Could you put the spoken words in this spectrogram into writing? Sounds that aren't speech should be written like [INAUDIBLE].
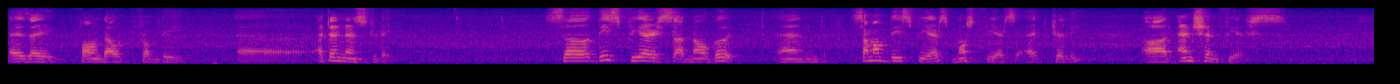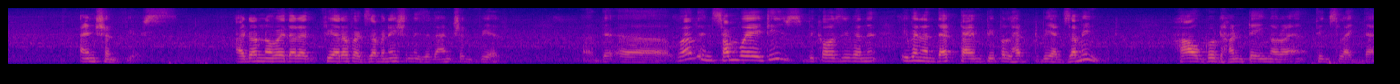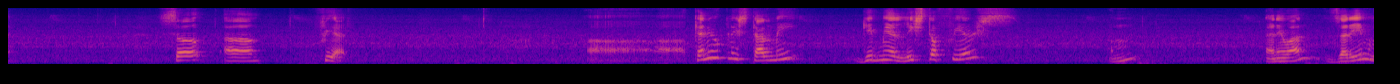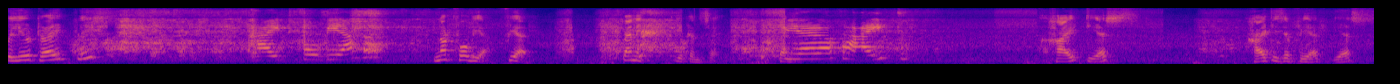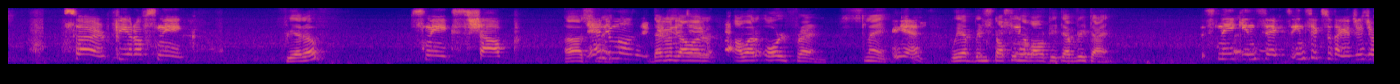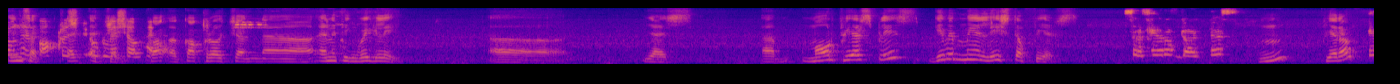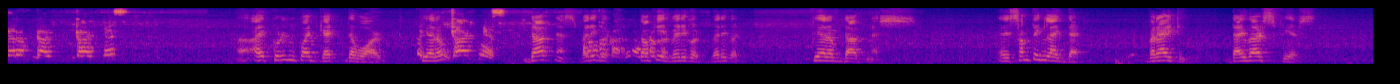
as i found out from the uh, attendance today. So these fears are no good. And some of these fears most fears actually are ancient fears. Ancient fears. I don't know whether a fear of examination is an ancient fear. Uh, the, uh, well in some way it is because even even at that time people had to be examined. How good hunting or uh, things like that. So um, fear. Uh, can you please tell me give me a list of fears? Hmm? Anyone? Zareen will you try it please? Height phobia, not phobia fear. Panic you can say. Fear of height, height yes. Height is a fear yes. Sir, fear of snake, fear of? Snakes, sharp, uh, snake. Animals, that is our our old friend snake. Yes. we have been talking about it every time snake, insects, insects ও থাকে যে যেমন insect cockroach ac- ওগুলো actually, সব হ্যাঁ। co- uh, cockroach and uh, anything wiggly uh, yes um, more fears please give me a list of fears So fear of darkness, hmm? fear of fear of dark, darkness, uh, i couldn't quite get the word fear of darkness, darkness very good Takir, very good very good fear of darkness Uh, something like that variety diverse fears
